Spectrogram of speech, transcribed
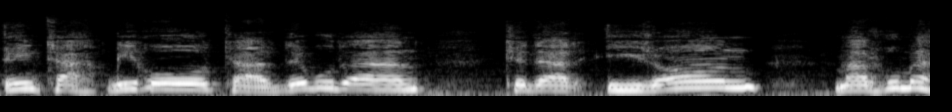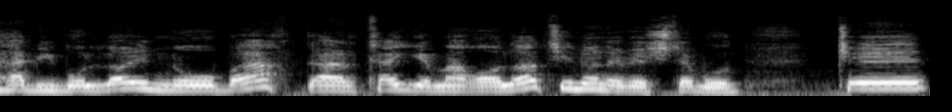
این تحقیق رو کرده بودند که در ایران مرحوم حبیب الله نوبخت در طی مقالات اینو نوشته بود که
